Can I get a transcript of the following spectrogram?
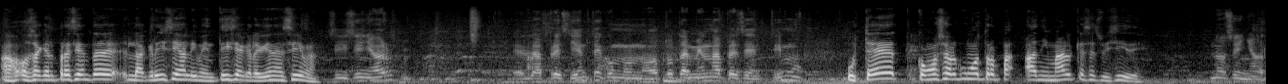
Ah, o sea que el presidente, la crisis alimenticia que le viene encima. Sí, señor. El la presidente como nosotros también la presentimos. ¿Usted conoce algún otro animal que se suicide? No, señor.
